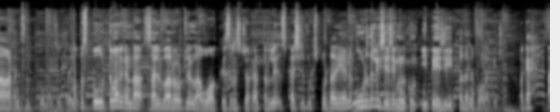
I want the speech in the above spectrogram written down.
നാടൻ ഫുഡ് കോമ്പോസ് ട്രൈ അപ്പൊ സ്പോട്ട് മറക്കണ്ട. സൽവാർ റോട്ടിലുള്ള വാക്കേഴ്സ് റെസ്റ്റോറന്റ് ഖത്തറിൽ സ്പെഷ്യൽ ഫുഡ് സ്പോട്ട് അറിയാനും കൂടുതൽ വിശേഷങ്ങൾക്കും ഈ പേജ് ഇപ്പൊ തന്നെ ഫോളോ ആക്കി Okay, bye.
